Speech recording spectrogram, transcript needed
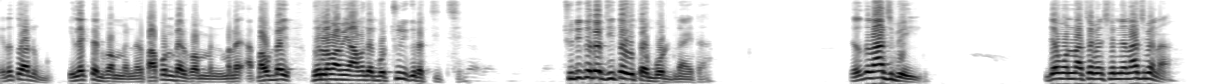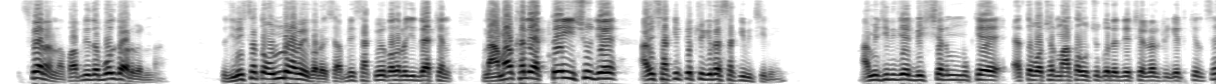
এটা তো আর ইলেকটেড গভর্নমেন্ট না পাপন ভাইয়ের গভর্নমেন্ট মানে পাপন ভাই, ধরলাম আমি আমাদের বোর্ড চুরি করে জিতছে। চুরি করে জিতেও তো বোর্ড না এটা। এটা তো নাচবেই। যেমন নাচাবেন সেমনি নাচবে না। ফের না আপনি তো বলতে পারবেন না। তো জিনিসটা তো অন্যভাবে করেছে। আপনি সাকিবের কথাটা যদি দেখেন মানে আমার খালি একটাই ইস্যু যে আমি সাকিবকে ক্রিকেটার সাকিবই চিনি। আমি চিনি যে বিশ্বের মুখে এত বছর মাথা উঁচু করে যে ছেলেরা ক্রিকেট খেলছে,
